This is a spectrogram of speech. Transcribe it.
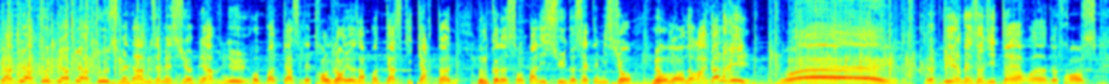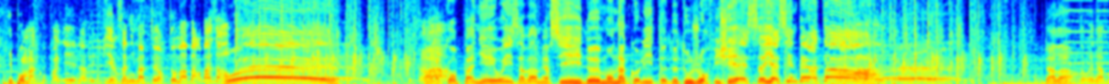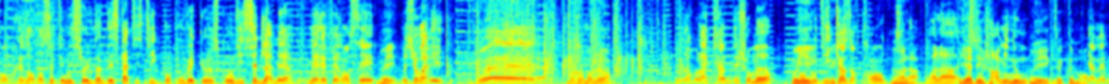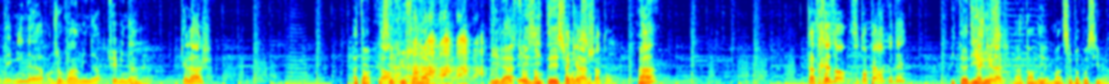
Bienvenue à toutes, bienvenue à tous, mesdames et messieurs, bienvenue au podcast Les 30 Glorieuses, un podcast qui cartonne. Nous ne connaissons pas l'issue de cette émission, mais au moins on aura galerie. Ouais Le pire des auditeurs euh, de France, et pour m'accompagner, l'un des pires animateurs, Thomas Barbazan. Ouais va Accompagné, oui ça va, merci, de mon acolyte de toujours fichier S, Yacine Bellata Bravo. Dorénavant présent dans cette émission, il donne des statistiques pour prouver que ce qu'on dit c'est de la merde, mais référencé. Oui. Monsieur Walid, Ouais Bonjour, bonjour. nous avons la crème des chômeurs. Oui, Vendredi exact- 15h30. Voilà. Voilà, Il y a ils des sont gens. parmi nous. Oui, exactement. Il y a même des mineurs. Je vois un mineur. Tu es mineur Euh, Quel âge Attends, Non. c'est plus son âge. Il a hésité sur T'as quel le âge, chaton Hein T'as 13 ans. C'est ton père à côté Il t'a dit Il a je... quel âge? Attendez, ben, c'est pas possible.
